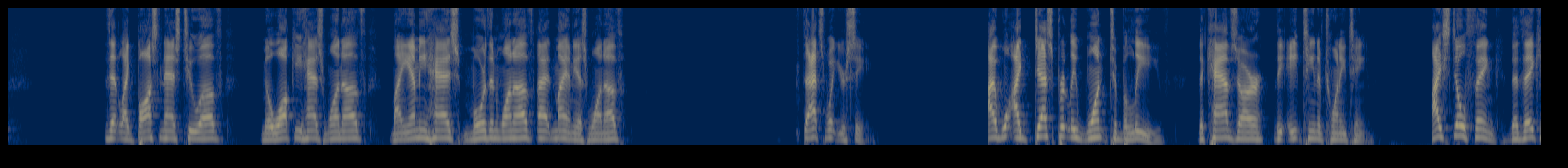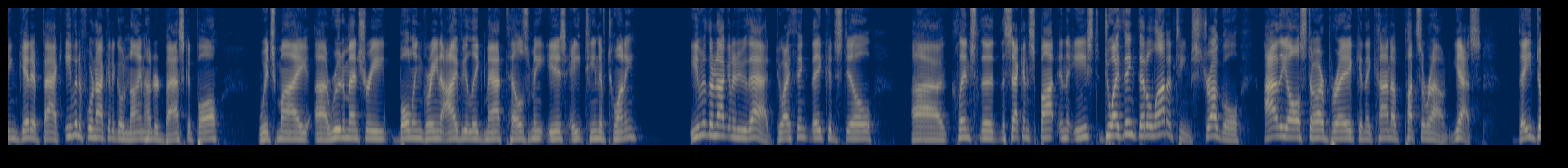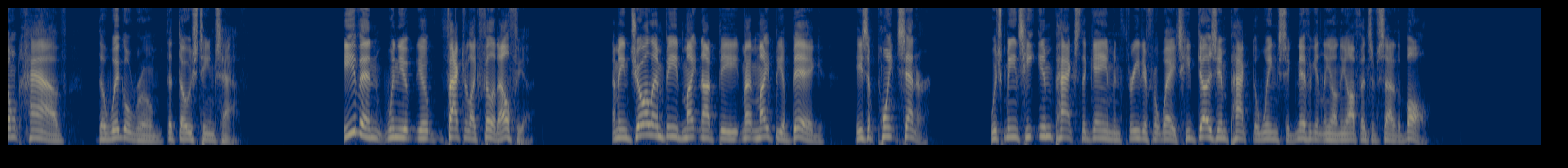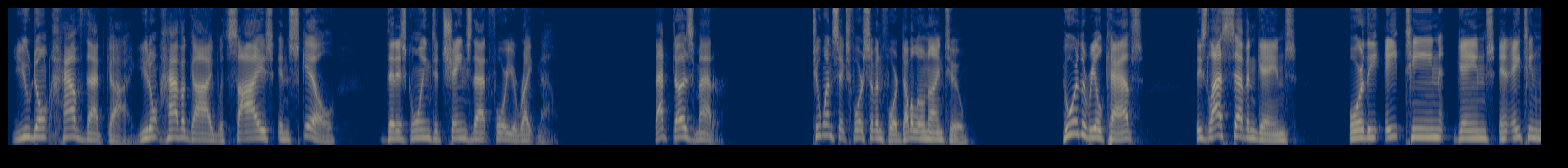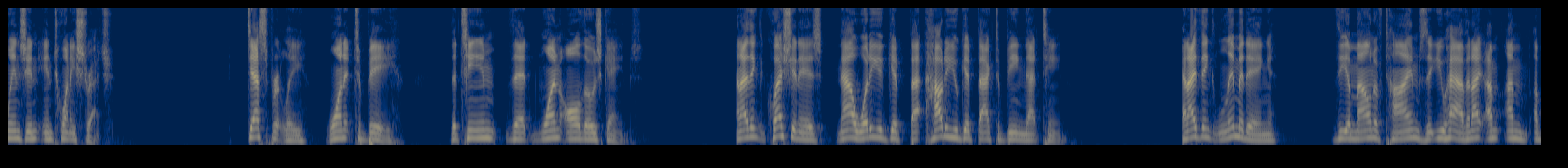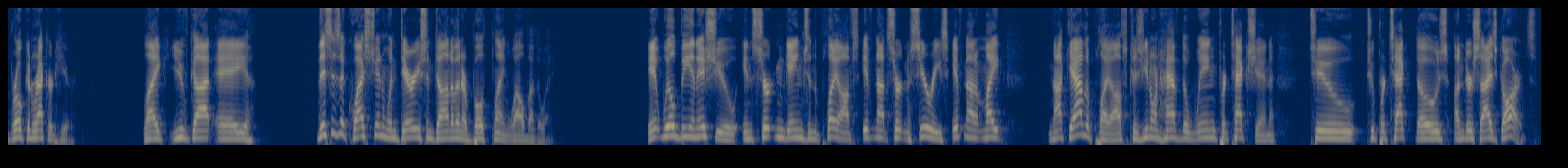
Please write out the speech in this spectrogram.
that like Boston has two of, Milwaukee has one of, Miami has more than one of. Uh, Miami has one of. That's what you're seeing. I, w- I desperately want to believe the Cavs are the 18 of 20 team. I still think that they can get it back, even if we're not going to go 900 basketball, which my uh, rudimentary Bowling Green Ivy League math tells me is 18 of 20. Even if they're not going to do that, do I think they could still uh, clinch the, the second spot in the East? Do I think that a lot of teams struggle out of the All Star break and they kind of putz around? Yes, they don't have the wiggle room that those teams have. Even when you, you factor like Philadelphia, I mean, Joel Embiid might not be might be a big. He's a point center, which means he impacts the game in three different ways. He does impact the wing significantly on the offensive side of the ball. You don't have that guy. You don't have a guy with size and skill that is going to change that for you right now. That does matter. 216 474 0092. Who are the real Cavs? These last seven games, or the 18 games and 18 wins in, in 20 stretch. Desperately want it to be the team that won all those games. And I think the question is now what do you get back how do you get back to being that team? And I think limiting the amount of times that you have, and I, I'm I'm a broken record here. Like you've got a this is a question when Darius and Donovan are both playing well, by the way. It will be an issue in certain games in the playoffs, if not certain series. If not, it might knock you out of the playoffs because you don't have the wing protection to to protect those undersized guards.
